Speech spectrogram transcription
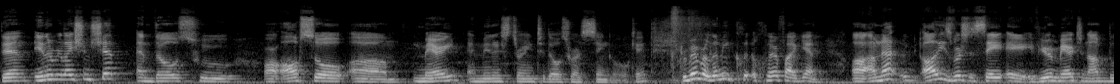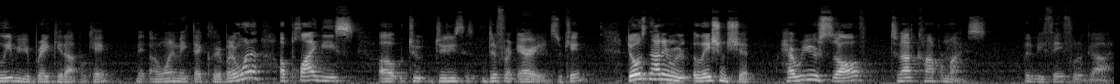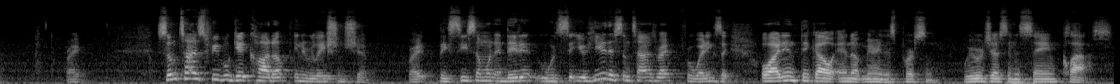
then in a relationship, and those who are also um, married and ministering to those who are single. Okay, remember, let me cl- clarify again. Uh, I'm not. All these verses say, "Hey, if you're married to a non-believer, you break it up." Okay, I want to make that clear, but I want to apply these uh, to to these different areas. Okay. Those not in relationship, however you resolve to not compromise, but be faithful to God, right? Sometimes people get caught up in a relationship, right? They see someone and they didn't would say you hear this sometimes, right? For weddings, like, oh, I didn't think I would end up marrying this person. We were just in the same class.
